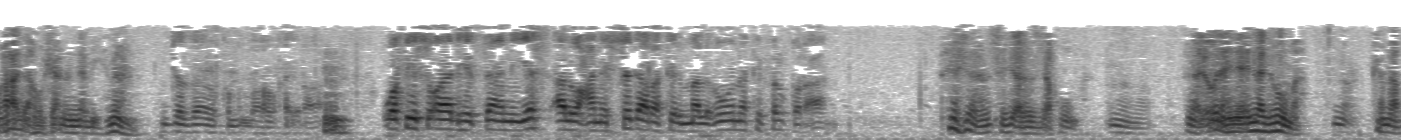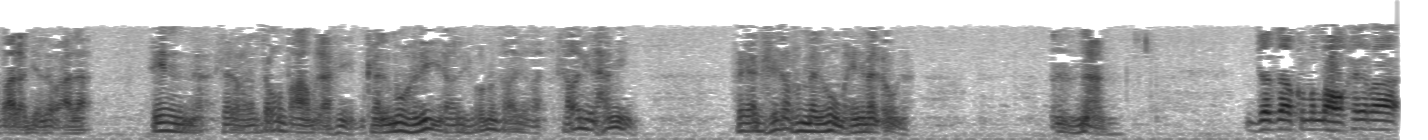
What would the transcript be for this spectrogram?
وهذا هو شأن النبي. نعم. جزاكم الله خيرا. وفي سؤاله الثاني يسأل عن الشجرة الملعونة في القرآن. هي شجرة الزقوم. الملعونة هي المذمومة. نعم. كما قال جل وعلا إن شجرة الزقوم طعام الأثيم. كالمهل يغلي في كغلي الحميم. فهي شجرة مذمومة يعني ملعونة نعم. جزاكم الله خيرا.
